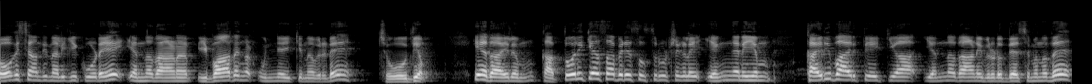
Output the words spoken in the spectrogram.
രോഗശാന്തി നൽകിക്കൂടെ എന്നതാണ് വിവാദങ്ങൾ ഉന്നയിക്കുന്നവരുടെ ചോദ്യം. ഏതായാലും കത്തോലിക്ക സഭയുടെ ശുശ്രൂഷകളെ എങ്ങനെയും കരിവാരിത്തേക്കുക എന്നതാണ് ഇവരുടെ ഉദ്ദേശമെന്നത്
